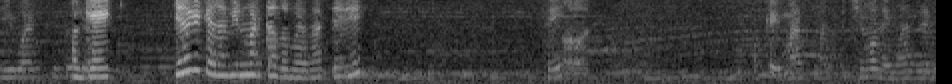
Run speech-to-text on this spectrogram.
igual que- Ok. Tiene que quedar bien marcado, ¿verdad, Tere? sí ok más más echémosle más dedo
